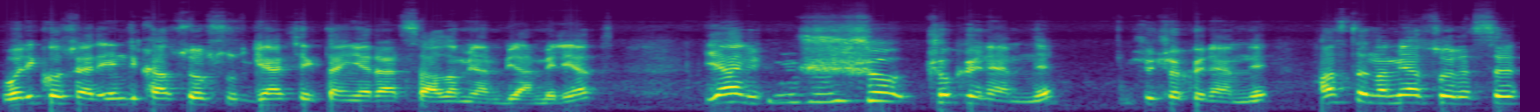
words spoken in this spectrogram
varikosel endikasyonsuz gerçekten yarar sağlamayan bir ameliyat. Yani şu çok önemli. Şu çok önemli. Hastanın ameliyat sonrası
